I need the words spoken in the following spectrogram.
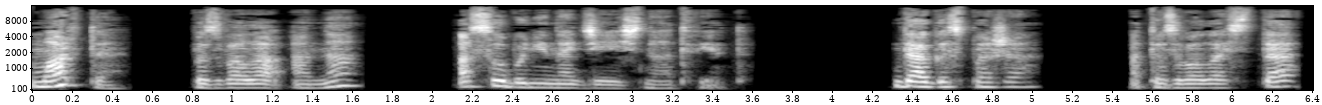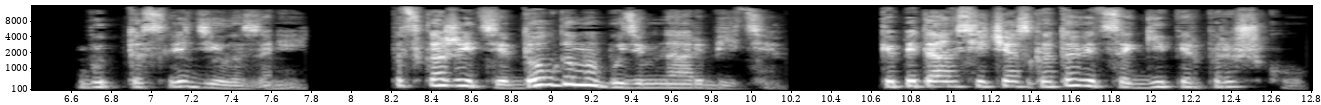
«Марта?» — позвала она, особо не надеясь на ответ. «Да, госпожа», — отозвалась та, будто следила за ней. Подскажите, долго мы будем на орбите? Капитан сейчас готовится к гиперпрыжку.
